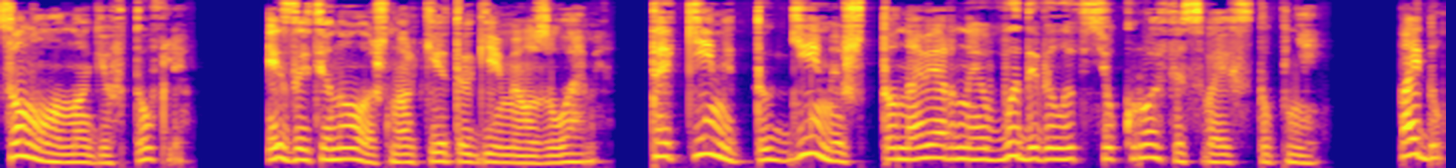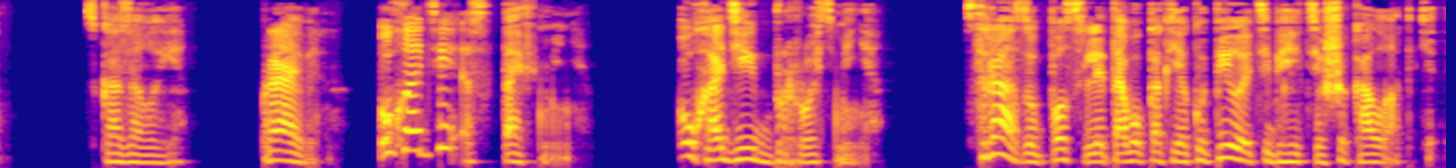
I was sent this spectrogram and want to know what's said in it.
Сунула ноги в туфли, и затянула шнурки тугими узлами, такими тугими, что, наверное, выдавила всю кровь из своих ступней. «Пойду», — сказала я. «Правильно. Уходи, оставь меня. Уходи и брось меня. Сразу после того, как я купила тебе эти шоколадки.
